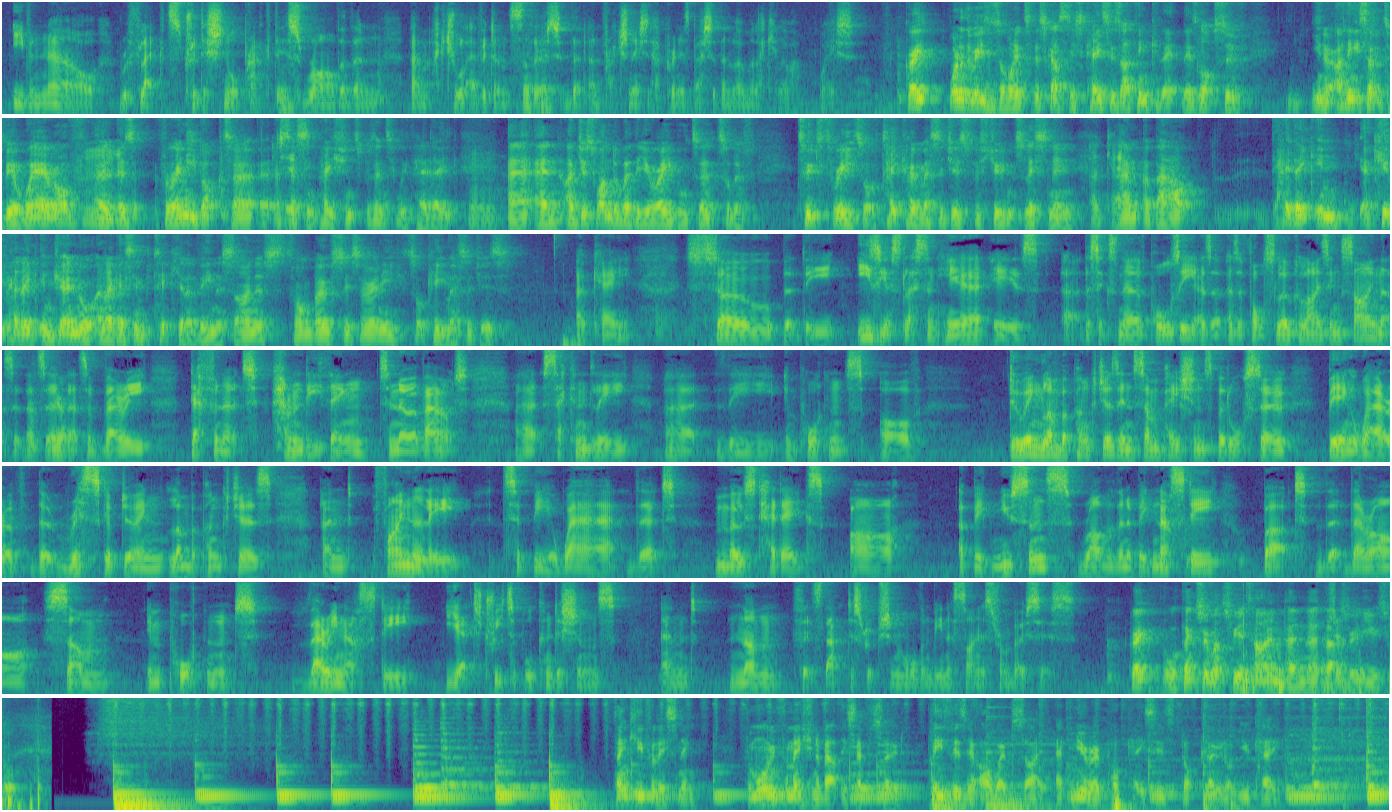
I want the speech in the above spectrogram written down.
even now reflects traditional practice mm. rather than um, actual evidence okay. that, that unfractionated heparin is better than low molecular weight. Great. One of the reasons I wanted to discuss this case is I think that there's lots of, you know, I think it's something to be aware of mm. as for any doctor uh, assessing is. patients presenting with headache. Mm. Uh, and I just wonder whether you're able to sort of two to three sort of take home messages for students listening okay. um, about headache in acute headache in general, and I guess in particular venous sinus thrombosis. or any sort of key messages? Okay, so that the easiest lesson here is uh, the sixth nerve palsy as a as a false localizing sign. That's a, that's a yeah. that's a very definite, handy thing to know about. Uh, secondly, uh, the importance of doing lumbar punctures in some patients, but also being aware of the risk of doing lumbar punctures, and finally, to be aware that most headaches are a big nuisance rather than a big nasty, but that there are some important, very nasty, yet treatable conditions, and none fits that description more than venous sinus thrombosis. Great. Well, thanks very much for your time, and uh, that was really useful. Thank you for listening. For more information about this episode, please visit our website at neuropodcases.co.uk.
